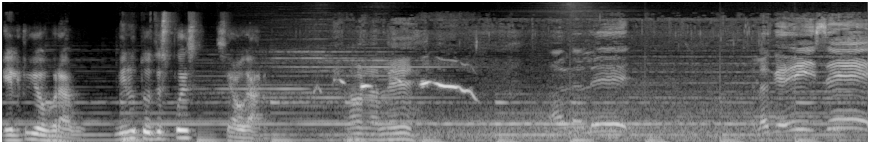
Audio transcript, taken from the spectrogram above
el río Bravo. Minutos después se ahogaron. Háblale. Háblale. Es lo que dice.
